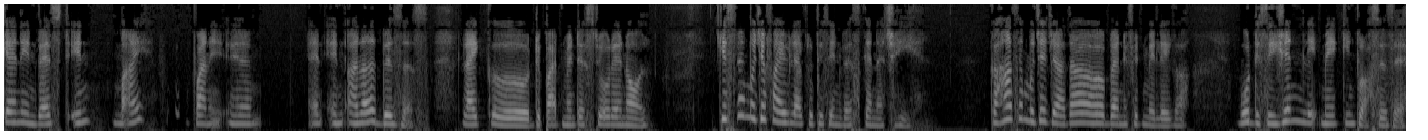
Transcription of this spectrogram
can invest in my in another business like department store and all किसमें मुझे फाइव लाख रुपीज़ इन्वेस्ट करना चाहिए? कहाँ से मुझे ज़्यादा बेनिफिट मिलेगा? वो डिसीज़न मेकिंग प्रोसेस है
